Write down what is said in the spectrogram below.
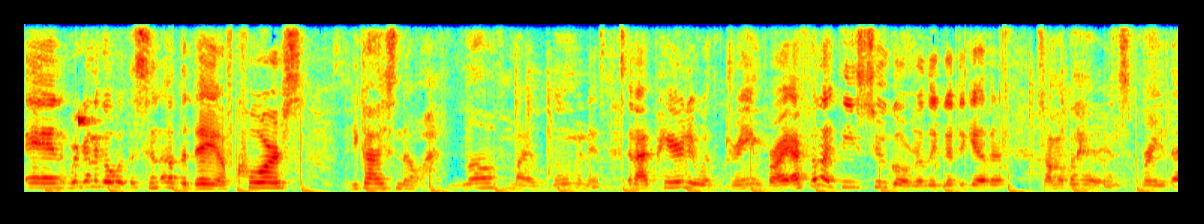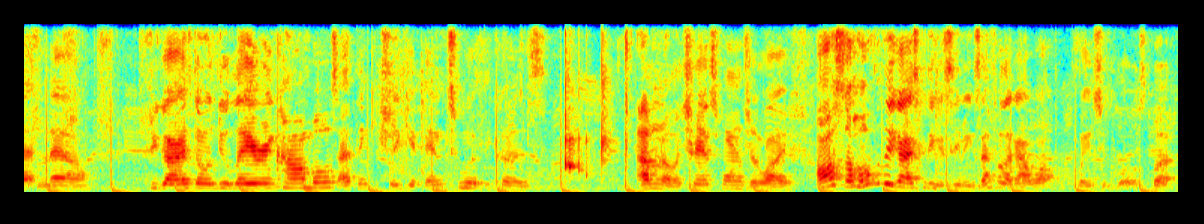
And we're to go with the scent of the day, of course. You guys know I love my Luminous. And I paired it with Dream Bright. I feel like these two go really good together. So I'm to go ahead and spray that now. If you guys don't do layering combos, I think you should get into it because I don't know, it transforms your life. Also, hopefully you guys can even see me because I feel like I walk way too close. But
